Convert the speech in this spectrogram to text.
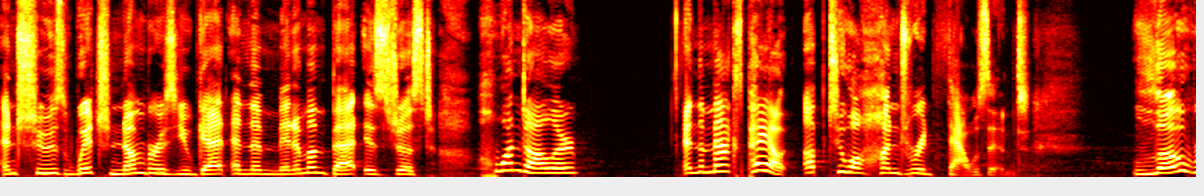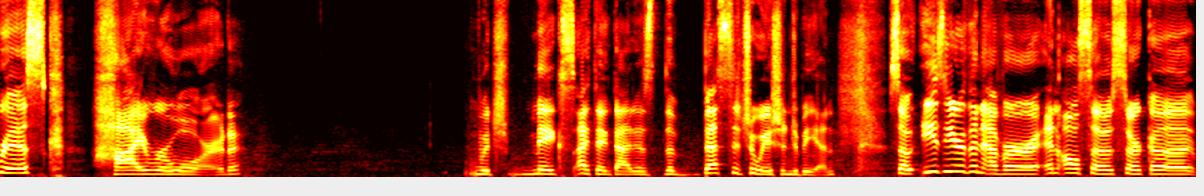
and choose which numbers you get and the minimum bet is just one dollar and the max payout up to a hundred thousand. Low risk, high reward. Which makes I think that is the best situation to be in. So easier than ever, and also circa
